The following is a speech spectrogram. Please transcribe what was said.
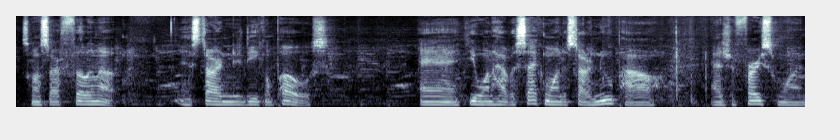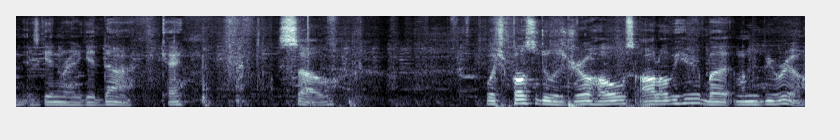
it's going to start filling up and starting to decompose. And you want to have a second one to start a new pile as your first one is getting ready to get done, okay? So, what you're supposed to do is drill holes all over here, but let me be real.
